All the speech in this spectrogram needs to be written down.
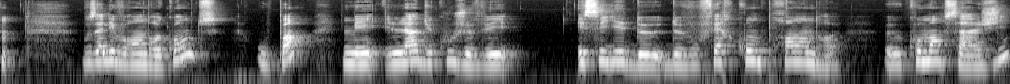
vous allez vous rendre compte ou pas, mais là du coup je vais essayer de, vous faire comprendre euh, comment ça agit.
